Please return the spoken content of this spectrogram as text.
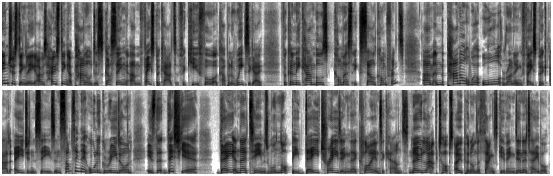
Interestingly, I was hosting a panel discussing um, Facebook ads for Q4 a couple of weeks ago for Kunle Campbell's Commerce Excel conference. Um, and the panel were all running Facebook ad agencies. And something they all agreed on is that this year they and their teams will not be day trading their client accounts. No laptops open on the Thanksgiving dinner table.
